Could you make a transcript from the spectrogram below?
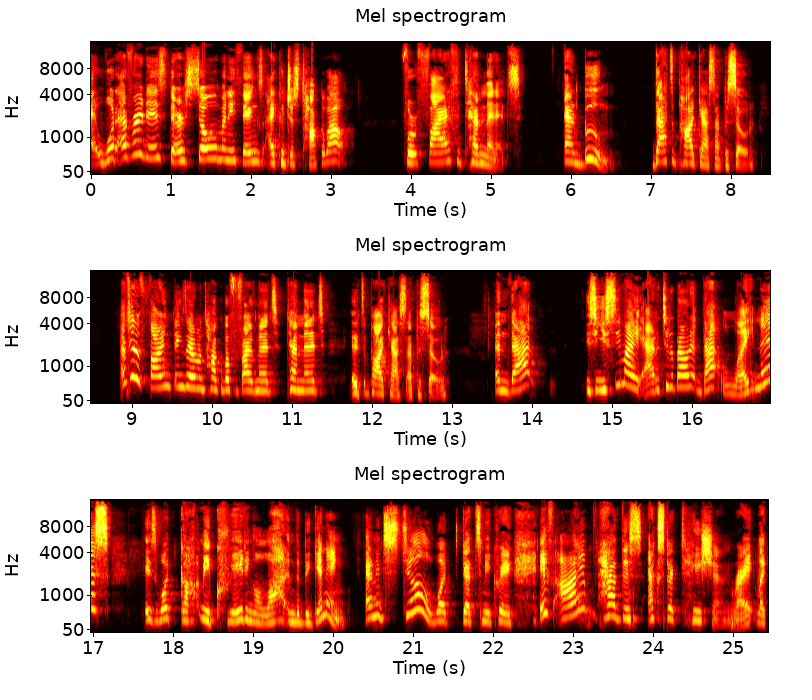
whatever it is, there are so many things I could just talk about for five to 10 minutes. And boom, that's a podcast episode. I'm just gonna find things I want to talk about for five minutes, 10 minutes. It's a podcast episode. And that, you see my attitude about it? That lightness is what got me creating a lot in the beginning. And it's still what gets me creating. If I had this expectation, right? Like,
